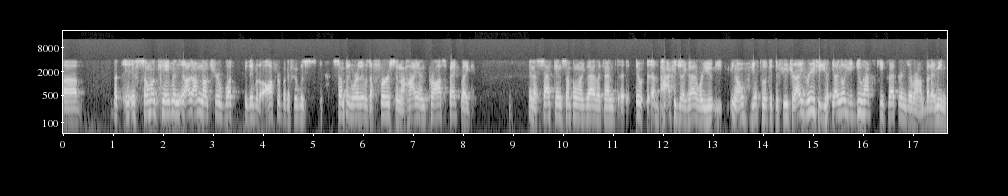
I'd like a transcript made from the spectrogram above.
uh, but if someone came and I- I'm not sure what they would offer, but if it was something where there was a first and a high end prospect, like in a second, something like that. Like I'm it, a package like that where you, you you know you have to look at the future. I agree with you. you I know you do have to keep veterans around, but I mean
